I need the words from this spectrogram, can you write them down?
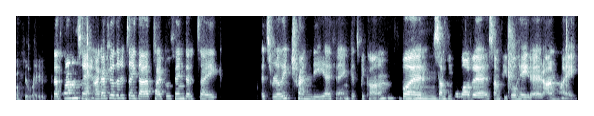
though. You're right. That's what I'm saying. Like I feel that it's like that type of thing that it's like it's really trendy, I think it's become. But mm-hmm. some people love it, some people hate it. I'm like,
